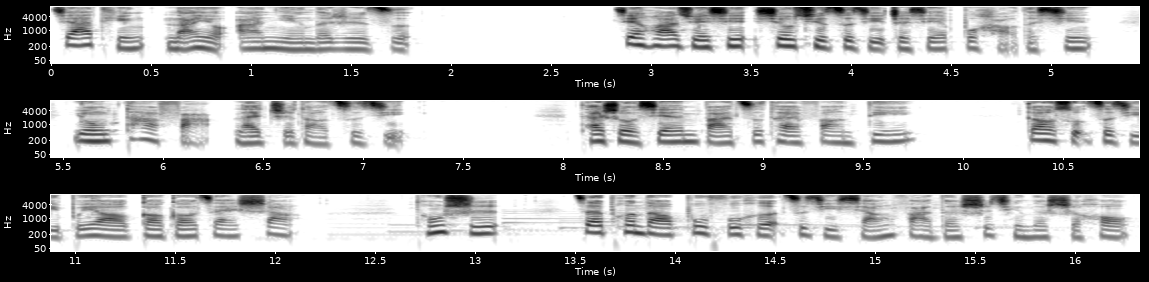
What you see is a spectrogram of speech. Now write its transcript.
家庭哪有安宁的日子？建华决心修去自己这些不好的心，用大法来指导自己。他首先把姿态放低，告诉自己不要高高在上，同时，在碰到不符合自己想法的事情的时候，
